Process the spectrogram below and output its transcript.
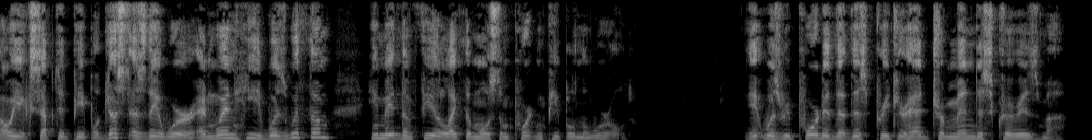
how he accepted people just as they were, and when he was with them, he made them feel like the most important people in the world. It was reported that this preacher had tremendous charisma.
